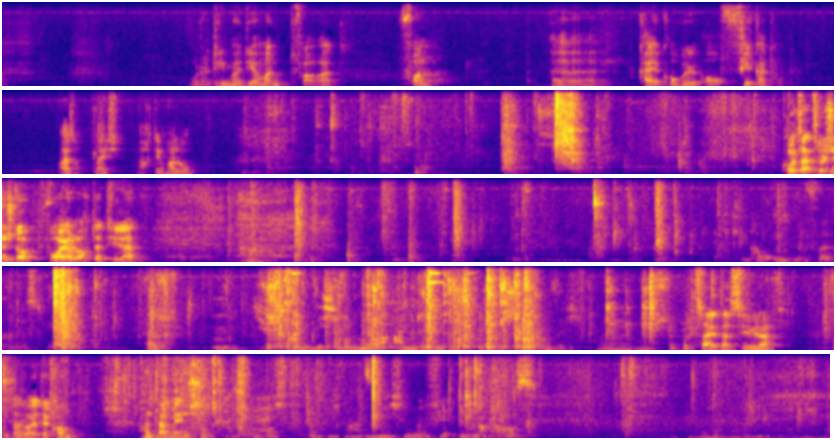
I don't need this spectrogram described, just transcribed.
oder dem Diamant-Fahrrad von äh, Keilkurbel auf Vierkantkurbel. Also gleich nach dem Hallo. Kurzer Zwischenstopp, vorher noch das hier. Die Kinder oben sind eine Vollkatastrophe. Mhm. Die schreien sich nur an gegenseitig. Die schreien sich. Es wird Zeit, dass sie wieder unter Leute kommen. Unter Menschen. Ja echt irgendwie wahnsinnig. Man flippt nur noch aus.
